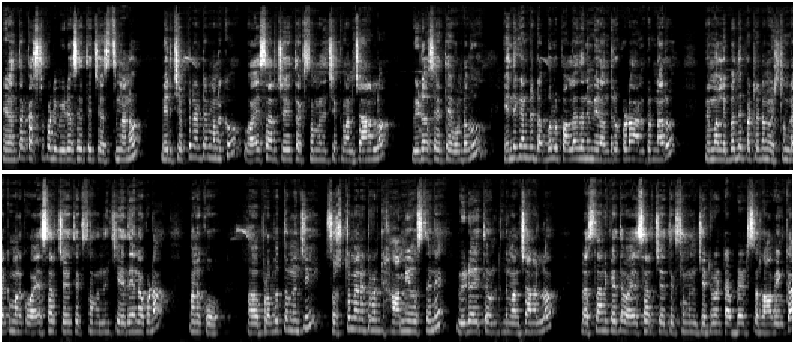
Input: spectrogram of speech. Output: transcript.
నేను ఎంతో కష్టపడి వీడియోస్ అయితే చేస్తున్నాను. మీరు చెప్పినట్టే మనకు వైఎస్ఆర్ చేయుతకు సంబంధించి మన ఛానల్లో వీడియోస్ అయితే ఉండవు. ఎందుకంటే డబ్బులు పర్లేదని మీరు అందరూ కూడా అంటున్నారు. మిమ్మల్ని ఇబ్బంది పెట్టడం ఇష్టం లేక మనకు వైఎస్ఆర్ చేతికి సంబంధించి ఏదైనా కూడా మనకు ప్రభుత్వం నుంచి సృష్టమైనటువంటి హామీ వస్తేనే వీడియో అయితే ఉంటుంది మన ఛానల్లో. ప్రస్తుతానికైతే వైఎస్ఆర్ చేతికి సంబంధించి ఎటువంటి అప్డేట్స్ రావు ఇంకా.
